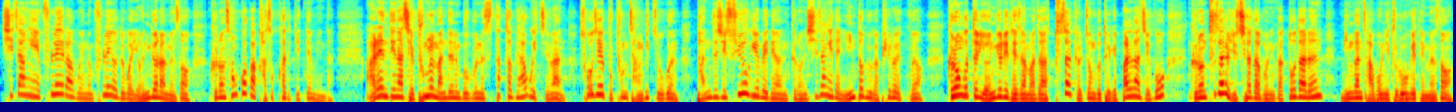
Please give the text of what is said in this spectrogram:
시장에 플레이하고 있는 플레이어들과 연결하면서 그런 성과가 가속화됐기 때문입니다. R&D나 제품을 만드는 부분은 스타트업이 하고 있지만 소재, 부품, 장비 쪽은 반드시 수요 기업에 대한 그런 시장에 대한 인터뷰가 필요했고요. 그런 것들이 연결이 되자마자 투자 결정도 되게 빨라지고 그런 투자를 유치하다 보니까 또 다른 민간 자본 이 들어오게 되면서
